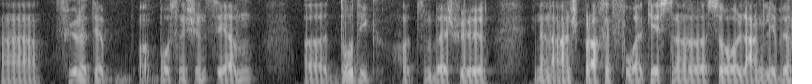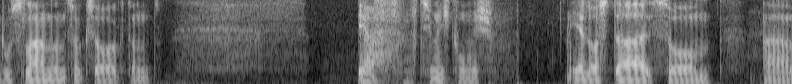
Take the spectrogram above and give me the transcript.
äh, Führer der bosnischen Serben, äh, Dodik, hat zum Beispiel in einer Ansprache vorgestern oder so, lang lebe Russland und so gesagt. Und ja, ziemlich komisch. Er lässt da so äh,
